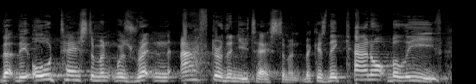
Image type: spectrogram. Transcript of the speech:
that the Old Testament was written after the New Testament, because they cannot believe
